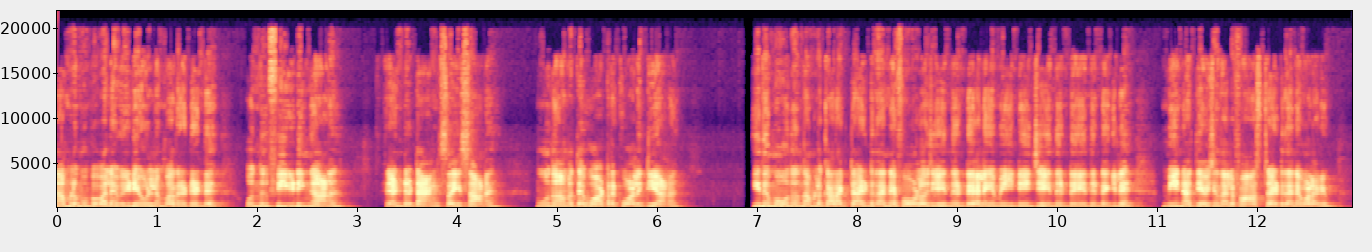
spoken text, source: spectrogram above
നമ്മൾ മുമ്പ് പല വീഡിയോകളിലും പറഞ്ഞിട്ടുണ്ട്. ഒന്ന് ഫീഡിംഗ് ആണ് രണ്ട് ടാങ്ക് സൈസ് ആണ് മൂന്നാമത്തെ വാട്ടർ ക്വാളിറ്റി ആണ്. ഇത് മൂന്നും നമ്മൾ കറക്റ്റായിട്ട് തന്നെ ഫോളോ ചെയ്യുന്നുണ്ട് അല്ലെങ്കിൽ മെയിന്റെയിൻ ചെയ്യുന്നുണ്ട് എന്നുണ്ടെങ്കിൽ മീൻ അത്യാവശ്യം നല്ല ഫാസ്റ്റായിട്ട് തന്നെ വളരും.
